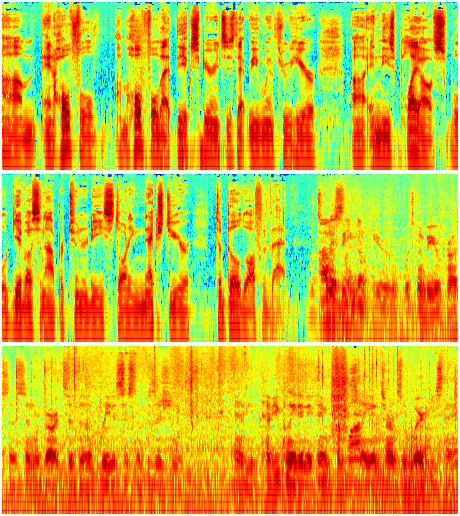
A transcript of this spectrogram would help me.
Um, and hopeful, I'm hopeful that the experiences that we went through here uh, in these playoffs will give us an opportunity starting next year to build off of that. What's going to be your What's going to be your process in regard to the lead assistant position? And have you gleaned anything from Monty in terms of where he stands?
